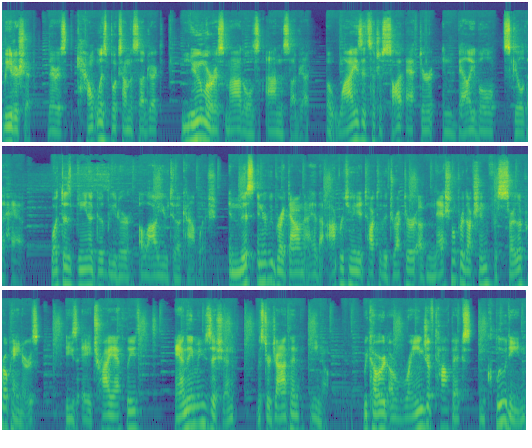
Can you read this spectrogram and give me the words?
Leadership. There's countless books on the subject, numerous models on the subject, but why is it such a sought after and valuable skill to have? What does being a good leader allow you to accomplish? In this interview breakdown, I had the opportunity to talk to the director of national production for CertaPro Painters. He's a triathlete and a musician, Mr. Jonathan Hino. We covered a range of topics, including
